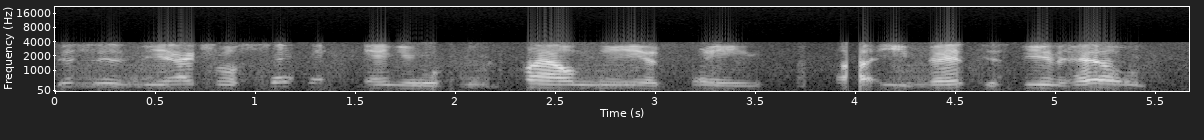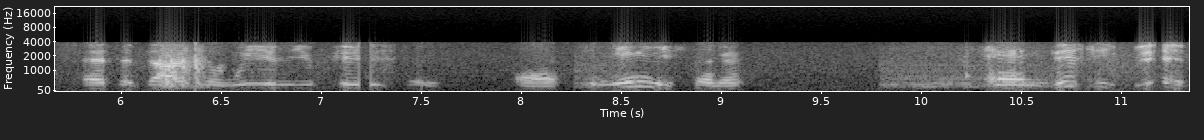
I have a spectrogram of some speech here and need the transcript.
This is the actual second annual Crown Me a Queen uh, event. It's being held at the Dr. William U. Pearson uh, Community Center. And this event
